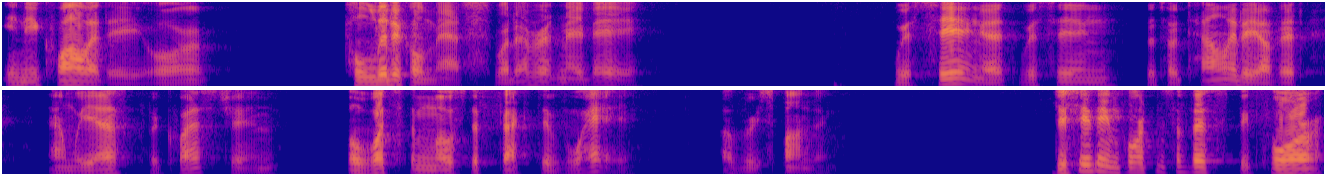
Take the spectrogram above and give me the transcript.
inequality or political mess, whatever it may be. We're seeing it, we're seeing the totality of it, and we ask the question well, what's the most effective way of responding? Do you see the importance of this before,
